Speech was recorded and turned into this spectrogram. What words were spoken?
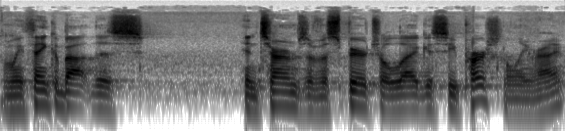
And we think about this in terms of a spiritual legacy personally, right?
